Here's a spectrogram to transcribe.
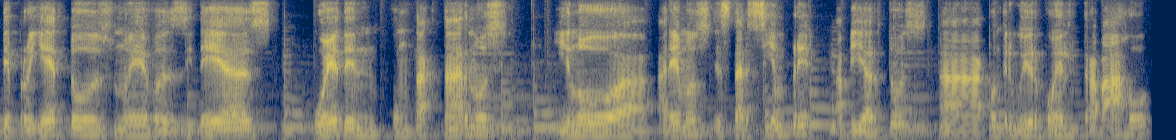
de proyectos, nuevas ideas, pueden contactarnos y lo uh, haremos estar siempre abiertos a contribuir con el trabajo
